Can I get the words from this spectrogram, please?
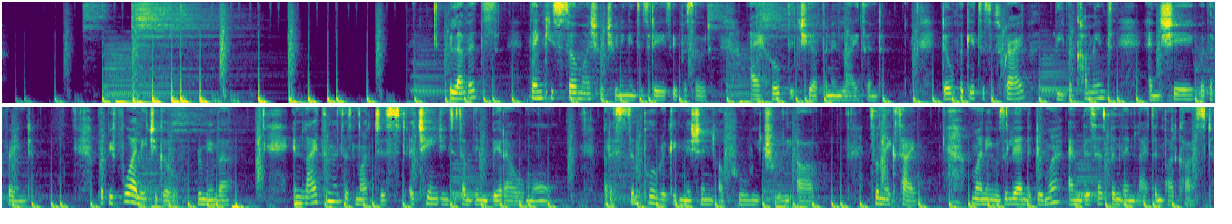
Beloveds, thank you so much for tuning into today's episode. I hope that you have been enlightened. Don't forget to subscribe, leave a comment, and share with a friend. But before I let you go, remember, enlightenment is not just a change into something better or more, but a simple recognition of who we truly are. Until next time, my name is Ulianda Duma, and this has been the Enlightened Podcast.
